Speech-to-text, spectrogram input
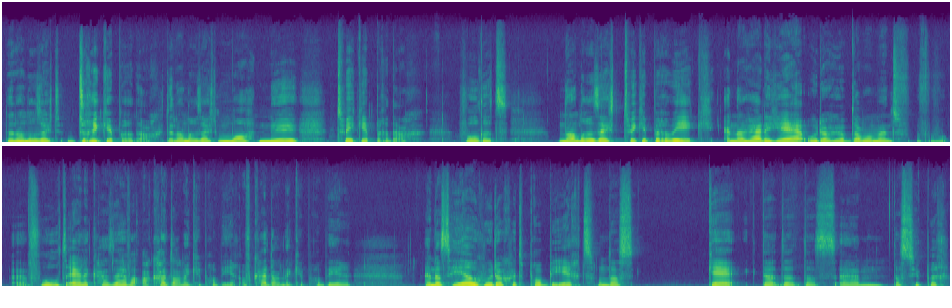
de ander zegt drie keer per dag, de ander zegt, moh, nee, twee keer per dag. Voelt het? Een andere zegt twee keer per week. En dan ga jij, hoe dat je op dat moment eh, voelt, eigenlijk gaan zeggen van, ah, ik ga dan een keer proberen, of ik ga dan een keer proberen. En dat is heel goed dat je het probeert, want dat is, kijk, dat, dat, dat, is, um, dat super.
